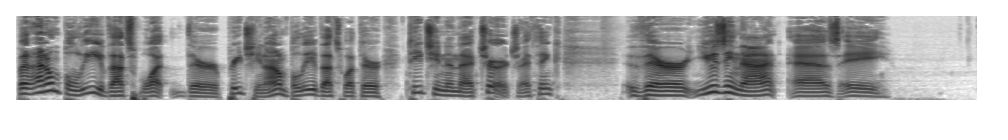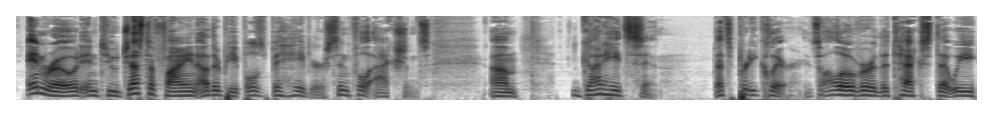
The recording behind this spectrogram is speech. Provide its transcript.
But I don't believe that's what they're preaching. I don't believe that's what they're teaching in that church. I think they're using that as a inroad into justifying other people's behavior, sinful actions. Um, God hates sin. That's pretty clear. It's all over the text that we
